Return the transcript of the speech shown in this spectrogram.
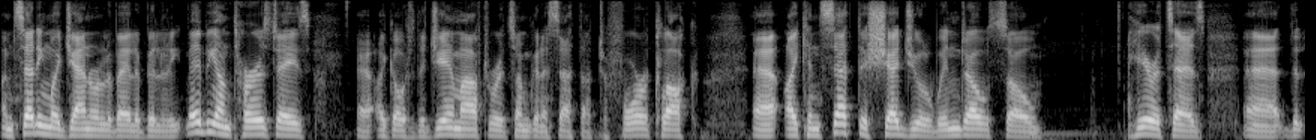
I'm setting my general availability. Maybe on Thursdays, uh, I go to the gym afterwards, so I'm going to set that to four o'clock. Uh, I can set the schedule window. So here it says uh, the,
